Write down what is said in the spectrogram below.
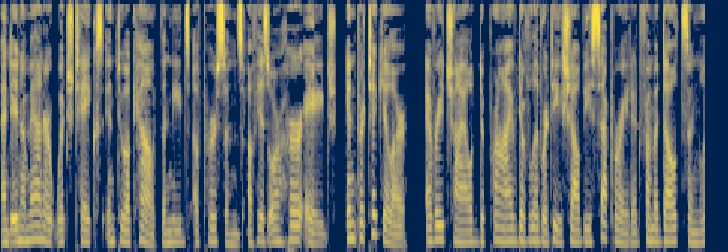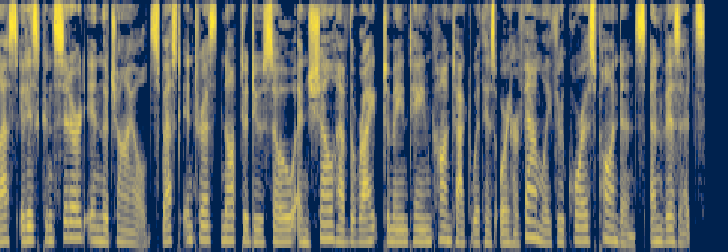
and in a manner which takes into account the needs of persons of his or her age. In particular, Every child deprived of liberty shall be separated from adults unless it is considered in the child's best interest not to do so and shall have the right to maintain contact with his or her family through correspondence and visits,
